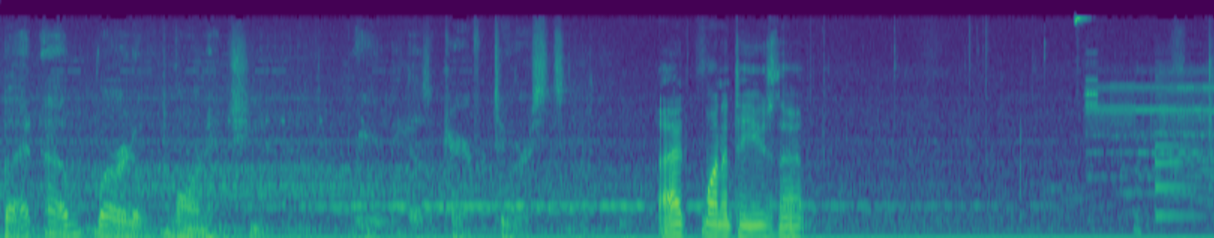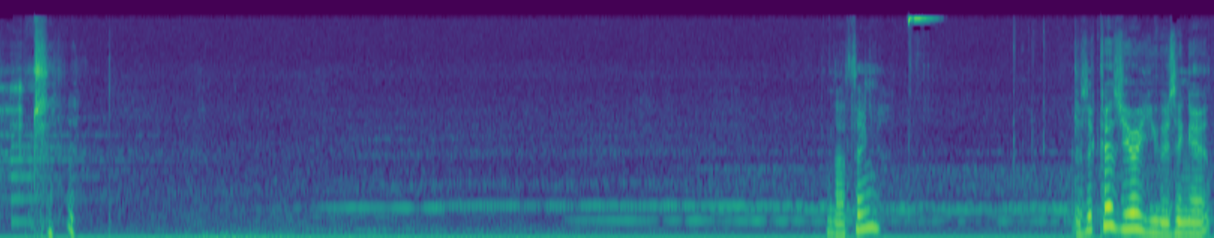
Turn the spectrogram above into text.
But a word of warning, she really doesn't care for tourists. I wanted to use that. Nothing? Is it because you're using it?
